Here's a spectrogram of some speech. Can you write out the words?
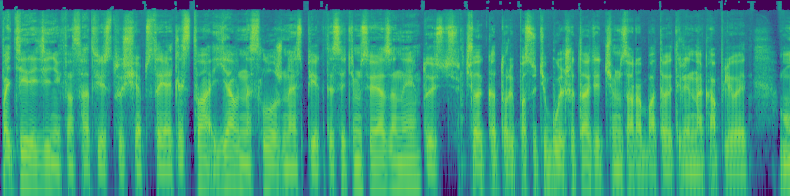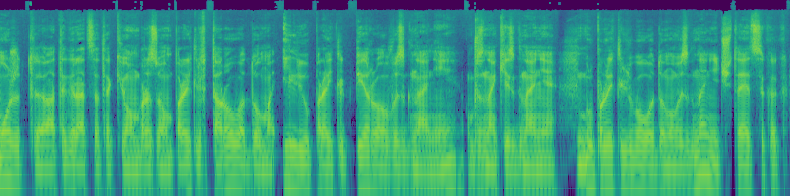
Потеря денег на соответствующие обстоятельства, явно сложные аспекты с этим связанные. То есть человек, который, по сути, больше тратит, чем зарабатывает или накапливает, может э, отыграться таким образом. Управитель второго дома или управитель первого в изгнании, в знаке изгнания. Управитель любого дома в изгнании читается как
